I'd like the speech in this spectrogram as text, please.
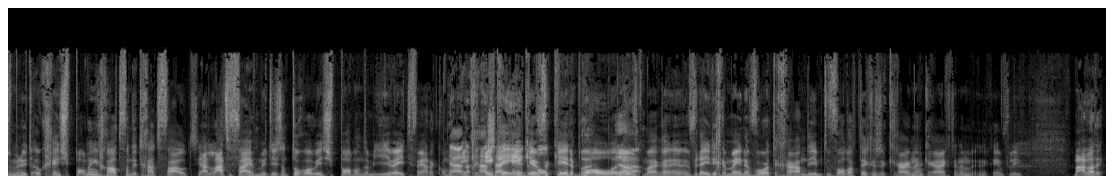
85e minuut ook geen spanning gehad van dit gaat fout. Ja, de laatste vijf minuten is dan toch wel weer spannend. Omdat je weet van ja, dan komt Ja, één dan keer- gaan één zij, keer, één de keer een bal verkeerde pompen. bal. En Ja. dan hoeft maar een, een verdediger mee naar voren te gaan die hem toevallig tegen zijn kruin aan krijgt en hem erin vliegt. Maar wat ik,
